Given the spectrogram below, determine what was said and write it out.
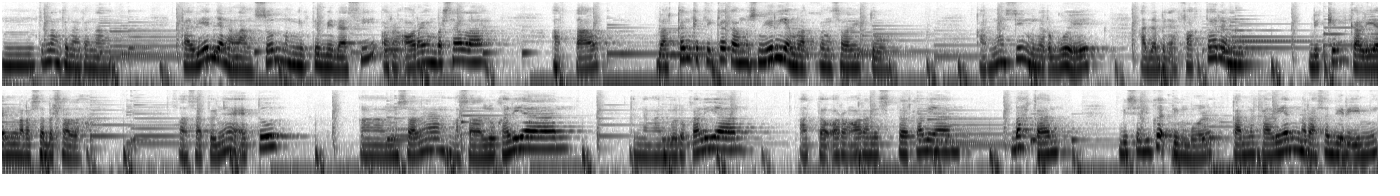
Hmm, tenang, tenang, tenang. Kalian jangan langsung mengintimidasi orang-orang yang bersalah. Atau bahkan ketika kamu sendiri yang melakukan kesalahan itu. Karena sih menurut gue, ada banyak faktor yang bikin kalian merasa bersalah. Salah satunya itu uh, misalnya masa lalu kalian, kenangan buruk kalian, atau orang-orang di sekitar kalian. Bahkan bisa juga timbul karena kalian merasa diri ini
